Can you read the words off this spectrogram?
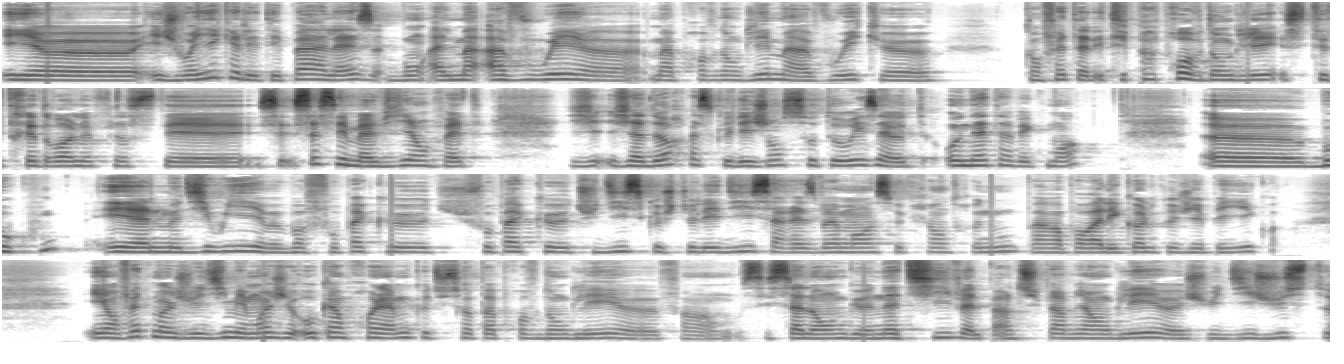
Et, et je voyais qu'elle n'était pas à l'aise. Bon, elle m'a avoué, ma prof d'anglais m'a avoué que qu'en fait elle n'était pas prof d'anglais. C'était très drôle. ça c'est ma vie en fait. J'adore parce que les gens s'autorisent à être honnêtes avec moi. Euh, beaucoup et elle me dit oui bah, faut pas que tu faut pas que tu dises que je te l'ai dit ça reste vraiment un secret entre nous par rapport à l'école que j'ai payée quoi et en fait moi je lui ai dit mais moi j'ai aucun problème que tu sois pas prof d'anglais euh, enfin c'est sa langue native elle parle super bien anglais euh, je lui dis juste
